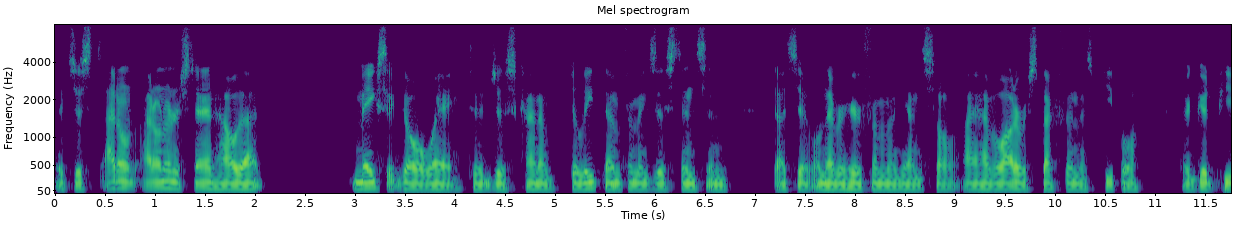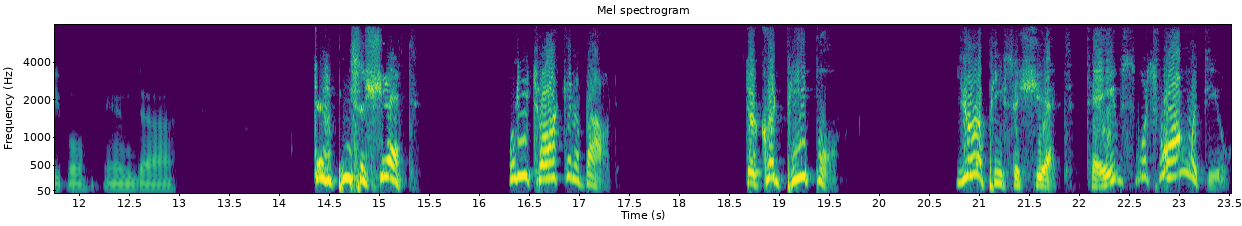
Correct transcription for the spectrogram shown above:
It's just I don't I don't understand how that makes it go away to just kind of delete them from existence and that's it. We'll never hear from them again. So I have a lot of respect for them as people. They're good people and uh They're a piece of shit. What are you talking about? They're good people. You're a piece of shit, Toews. What's wrong with you?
